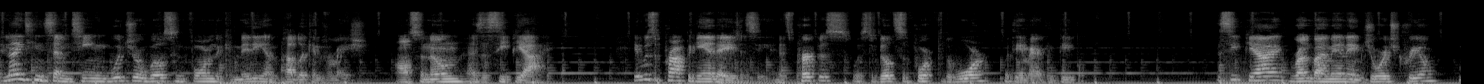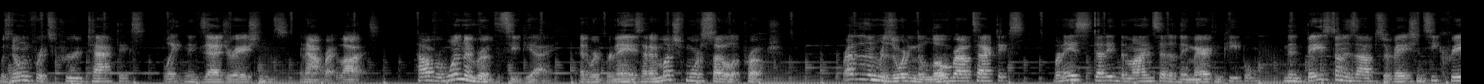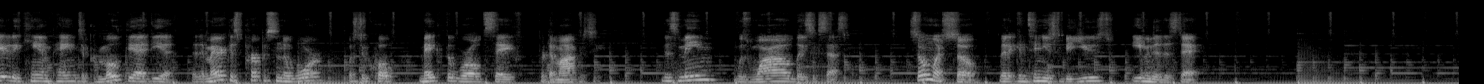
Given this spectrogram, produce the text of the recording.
In 1917, Woodrow Wilson formed the Committee on Public Information, also known as the CPI. It was a propaganda agency, and its purpose was to build support for the war with the American people. The CPI, run by a man named George Creel, was known for its crude tactics, blatant exaggerations, and outright lies. However, one member of the CPI, Edward Bernays, had a much more subtle approach. Rather than resorting to lowbrow tactics, Bernays studied the mindset of the American people, and then based on his observations, he created a campaign to promote the idea that America's purpose in the war was to, quote, make the world safe for democracy. This meme was wildly successful, so much so that it continues to be used even to this day.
